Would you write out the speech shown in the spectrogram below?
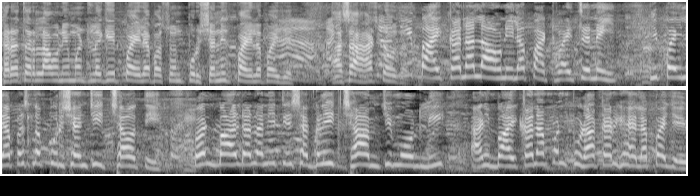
खरं तर लावणी म्हटलं की पहिल्यापासून पुरुषांनीच पाहिलं पाहिजे. असा हट्ट होता पुरुषांनी बायकांना लावणीला पाठवायचं नाही. ही पहिल्यापासून पुरुषांची इच्छा होती. पण बालदादांनी ती सगळी इच्छा आमची मोडली आणि बायकांना पण पुढाकार घ्यायला पाहिजे.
